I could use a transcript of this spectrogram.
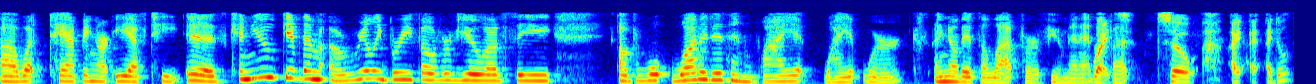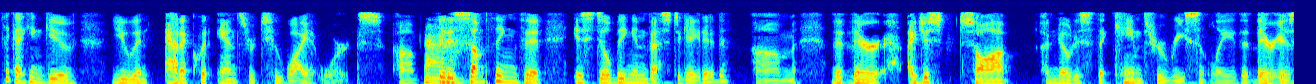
uh, what tapping or EFT is. Can you give them a really brief overview of the of w- what it is and why it why it works? I know that's a lot for a few minutes, right. but so I, I don't think I can give you an adequate answer to why it works. Um, It is something that is still being investigated. Um, that there, I just saw a notice that came through recently that there is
